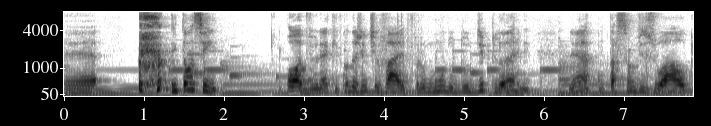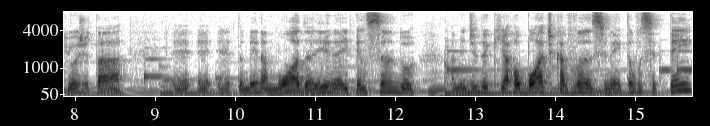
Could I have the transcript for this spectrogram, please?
É... Então, assim, óbvio né, que quando a gente vai para o mundo do deep learning, né, a computação visual que hoje está é, é, é, também na moda aí, né, e pensando à medida que a robótica avance, né, então você tem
